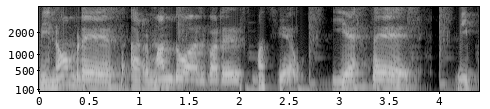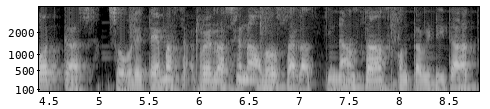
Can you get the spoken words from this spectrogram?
Mi nombre es Armando Álvarez Macieu y este es mi podcast sobre temas relacionados a las finanzas, contabilidad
